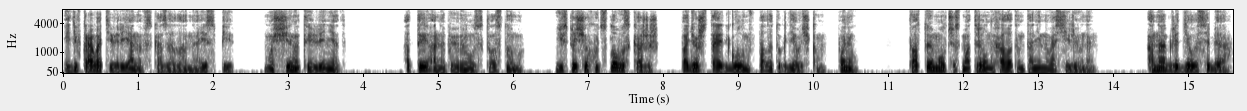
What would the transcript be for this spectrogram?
«Иди в кровать, Верьянов», — сказала она, — «и спи. Мужчина ты или нет?» «А ты», — она повернулась к Толстому, — «если еще хоть слово скажешь, пойдешь стоять голым в палату к девочкам. Понял?» Толстой молча смотрел на халат Антонины Васильевны. Она оглядела себя,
